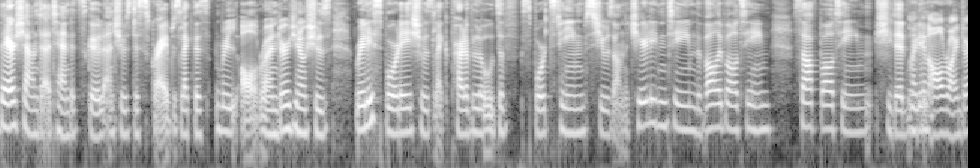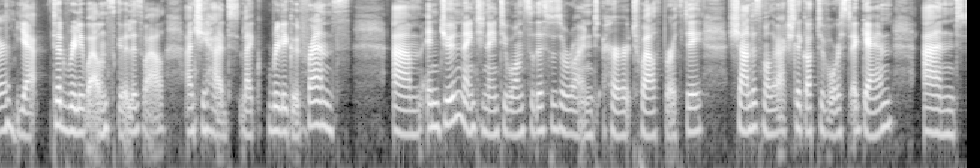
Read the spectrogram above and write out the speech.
There, Shanda attended school, and she was described as like this real all rounder. You know, she was really sporty. She was like part of loads of sports teams. She was on the cheerleading team, the volleyball team, softball team. She did Like really an all rounder. yeah, did really well in school as well. And she had like really good friends. Um, in June 1991, so this was around her 12th birthday, Shanda's mother actually got divorced again, and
